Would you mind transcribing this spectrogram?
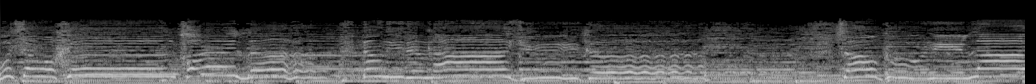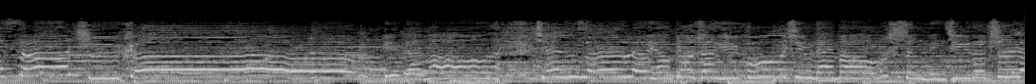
我想我很快乐，当你的那一刻，照顾你拉撒之后，别感冒，天冷了要多穿衣服，请戴帽，生病记得吃药，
